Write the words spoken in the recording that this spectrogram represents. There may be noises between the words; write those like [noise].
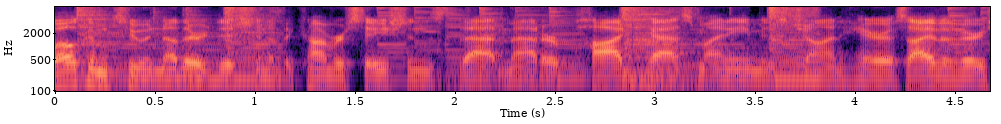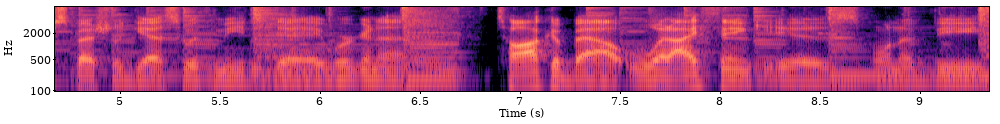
Welcome to another edition of the Conversations That Matter podcast. My name is John Harris. I have a very special guest with me today. We're going to talk about what I think is one of the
